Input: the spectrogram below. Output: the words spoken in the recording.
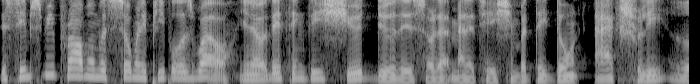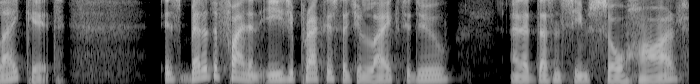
This seems to be a problem with so many people as well. You know, they think they should do this or that meditation, but they don't actually like it. It's better to find an easy practice that you like to do and that doesn't seem so hard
